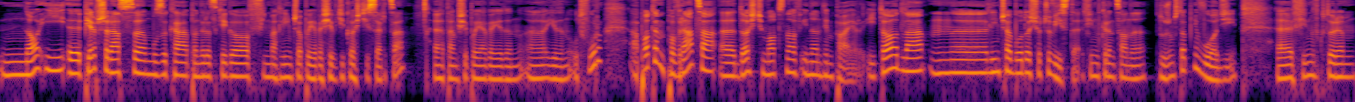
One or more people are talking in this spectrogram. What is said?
No i e, pierwszy raz muzyka Pendereckiego w filmach Lyncha pojawia się w Dzikości Serca. E, tam się pojawia jeden, e, jeden utwór, a potem powraca dość mocno w Inland Empire. I to dla mm, Lyncha było dość oczywiste. Film kręcony w dużym stopniu w Łodzi. Film, w którym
